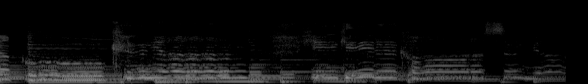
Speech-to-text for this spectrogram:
꼭 잡고 그냥 이 길을 걸었으면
